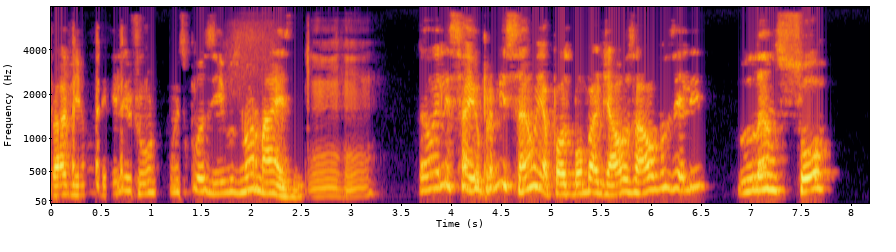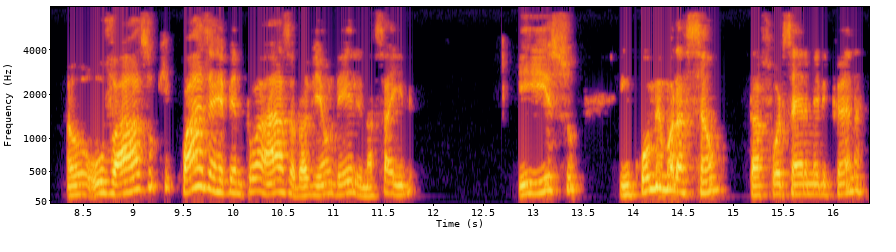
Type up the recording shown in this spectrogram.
do avião dele junto com explosivos normais. Né? Uhum. Então ele saiu para a missão e após bombardear os alvos ele lançou o vaso que quase arrebentou a asa do avião dele na saída e isso em comemoração da Força Aérea Americana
